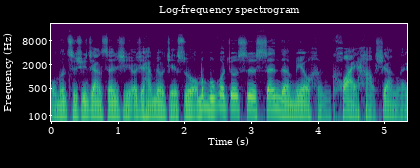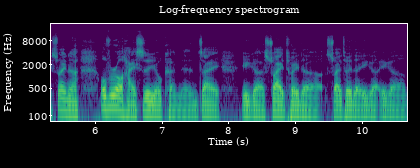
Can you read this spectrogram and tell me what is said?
我们持续这样升息，而且还没有结束，我们不过就是升的没有很快，好像来，所以呢，overall 还是有可能在一个率推的率推的一个一个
